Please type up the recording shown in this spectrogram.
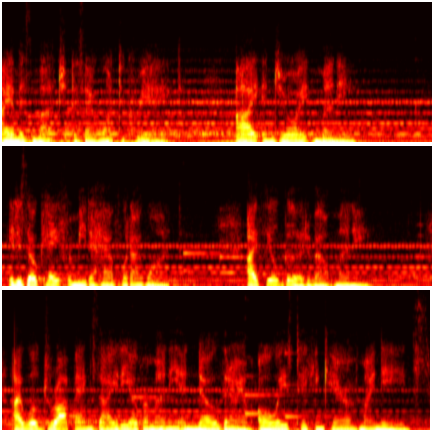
I am as much as I want to create. I enjoy money. It is okay for me to have what I want. I feel good about money. I will drop anxiety over money and know that I am always taking care of my needs.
